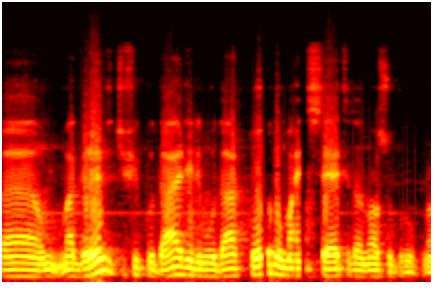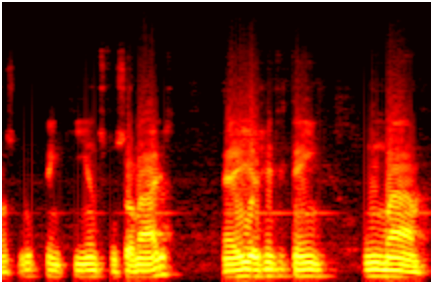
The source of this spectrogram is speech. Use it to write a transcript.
uh, uma grande dificuldade de mudar todo o mindset do nosso grupo. Nosso grupo tem 500 funcionários né, e a gente tem uma,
